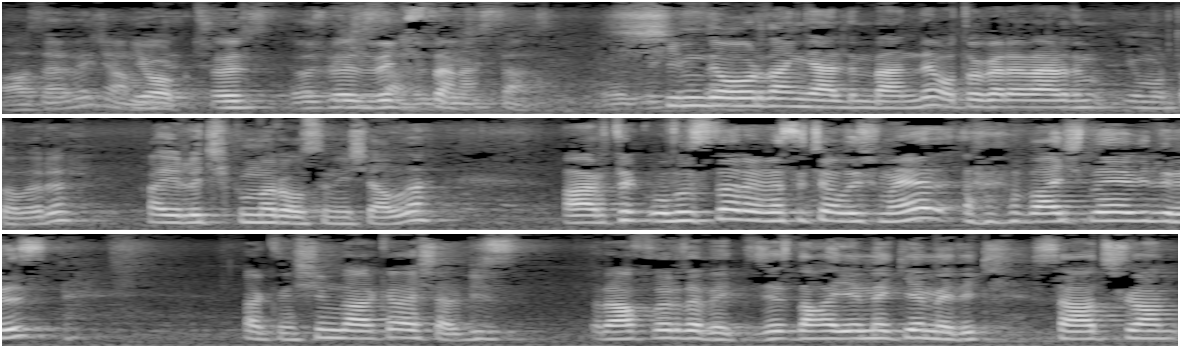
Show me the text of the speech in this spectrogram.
Azerbaycan mı? Yok, Öz- Özbekistan. Özbekistan'a. Özbekistan. Özbekistan. Şimdi oradan geldim ben de. Otogara verdim yumurtaları. Hayırlı çıkımlar olsun inşallah. Artık uluslararası çalışmaya başlayabiliriz. Bakın şimdi arkadaşlar biz rafları da bekleyeceğiz. Daha yemek yemedik. Saat şu an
